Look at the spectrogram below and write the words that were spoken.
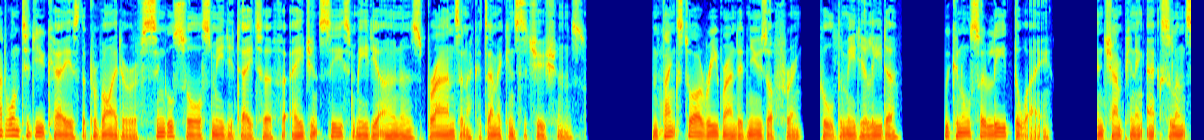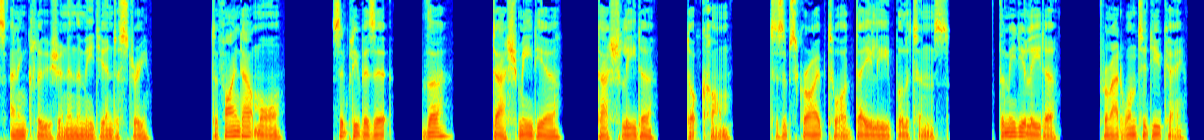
AdWanted UK is the provider of single source media data for agencies, media owners, brands, and academic institutions. And thanks to our rebranded news offering called The Media Leader, we can also lead the way in championing excellence and inclusion in the media industry. To find out more, simply visit the media leader.com to subscribe to our daily bulletins. The Media Leader from AdWanted UK.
